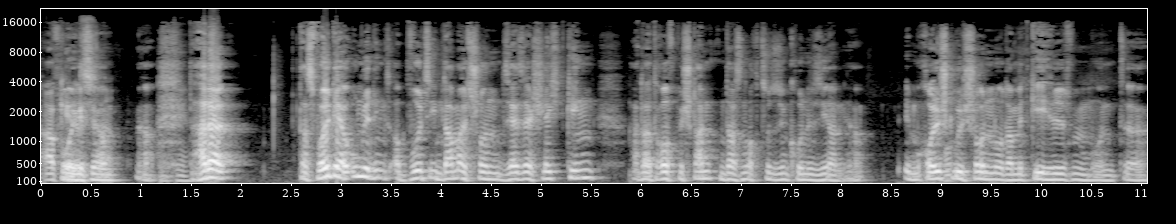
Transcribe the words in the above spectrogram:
Okay, voriges Jahr. Ja. Okay. Da hat er, das wollte er unbedingt, obwohl es ihm damals schon sehr, sehr schlecht ging, hat er darauf bestanden, das noch zu synchronisieren, ja. Im Rollstuhl schon oder mit Gehhilfen und äh,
